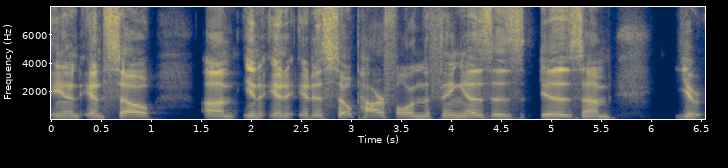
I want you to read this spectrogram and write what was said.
and and so um, in, in, it is so powerful. And the thing is, is is um, you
